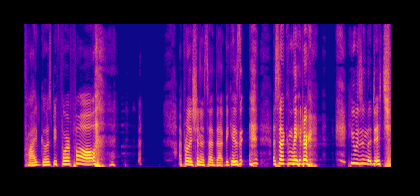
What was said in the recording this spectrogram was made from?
Pride goes before a fall. I probably shouldn't have said that because a second later, he was in the ditch.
